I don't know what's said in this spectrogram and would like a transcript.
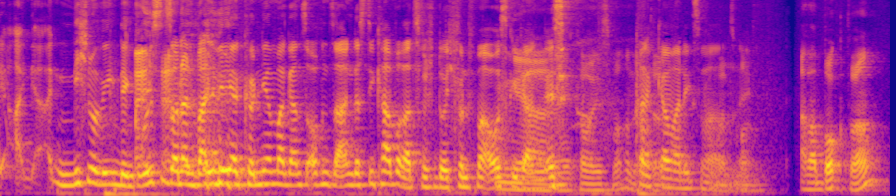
ja, ja, nicht nur wegen den Grüßen, sondern weil wir ja können ja mal ganz offen sagen, dass die Kamera zwischendurch fünfmal ausgegangen ist. Nee, kann man nichts machen. Da kann man nichts machen. Machen. Aber Bock war?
